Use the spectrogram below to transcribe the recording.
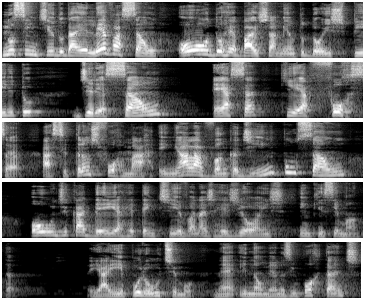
no sentido da elevação ou do rebaixamento do espírito, direção essa que é a força a se transformar em alavanca de impulsão ou de cadeia retentiva nas regiões em que se manta. E aí, por último, né, e não menos importante,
